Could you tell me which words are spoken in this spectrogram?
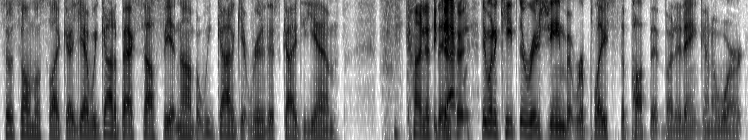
So it's almost like, a, yeah, we got to back South Vietnam, but we got to get rid of this guy Diem, kind of thing. Exactly. So they want to keep the regime but replace the puppet, but it ain't gonna work.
